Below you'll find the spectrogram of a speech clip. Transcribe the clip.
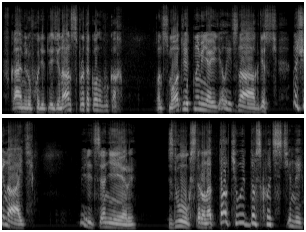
В камеру входит лейтенант с протоколом в руках. Он смотрит на меня и делает знак, дескать, начинайте. Милиционеры с двух сторон отталкивают доску от стены.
